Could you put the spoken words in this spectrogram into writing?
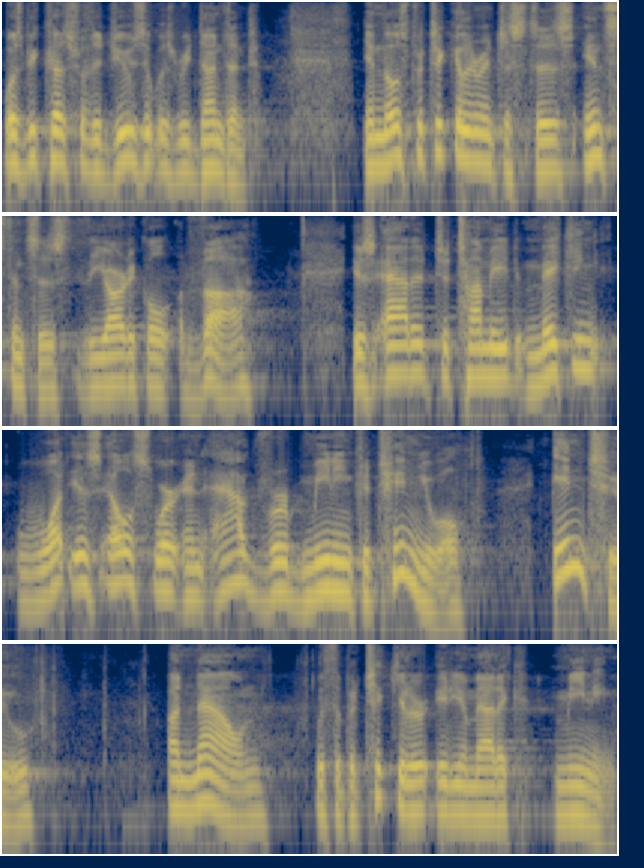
was because for the Jews it was redundant. In those particular instances, instances the article the is added to tamid, making what is elsewhere an adverb meaning continual into a noun with a particular idiomatic meaning.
